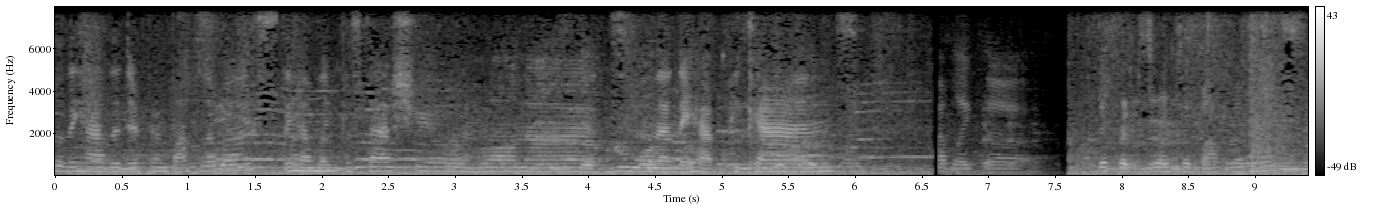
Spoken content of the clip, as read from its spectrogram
So they have the different baklavas. They have like pistachio and walnuts, and then they have pecans. They have like the different sorts of baklavas.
